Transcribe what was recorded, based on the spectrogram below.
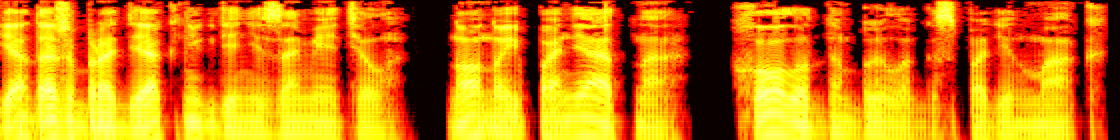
Я даже бродяг нигде не заметил. Но оно и понятно. Холодно было, господин маг.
